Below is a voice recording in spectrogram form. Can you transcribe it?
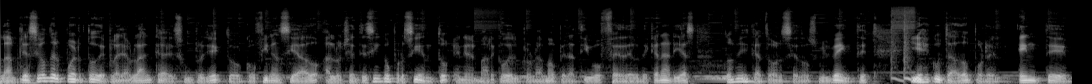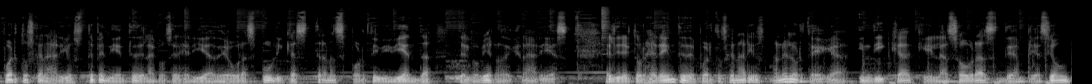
La ampliación del puerto de Playa Blanca es un proyecto cofinanciado al 85% en el marco del Programa Operativo FEDER de Canarias 2014-2020 y ejecutado por el ente Puertos Canarios, dependiente de la Consejería de Obras Públicas, Transporte y Vivienda del Gobierno de Canarias. El director gerente de Puertos Canarios, Manuel Ortega, indica que las obras de ampliación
